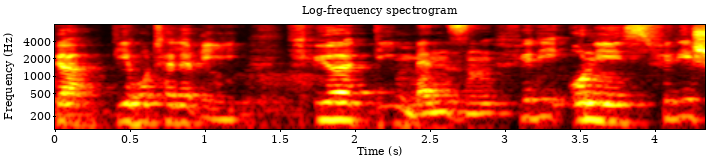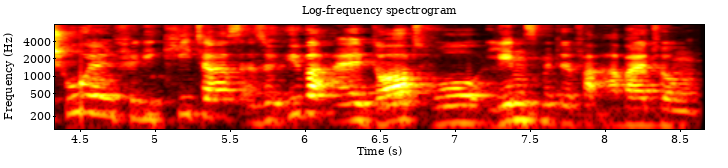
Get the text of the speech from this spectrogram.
für die Hotellerie, für die Mensen, für die Unis, für die Schulen, für die Kitas, also überall dort, wo Lebensmittelverarbeitung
